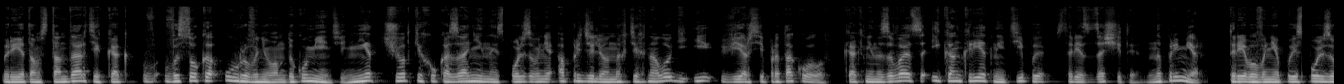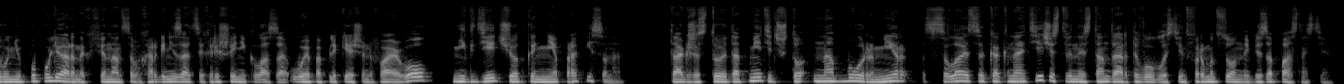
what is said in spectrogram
При этом в стандарте, как в высокоуровневом документе, нет четких указаний на использование определенных технологий и версий протоколов, как не называются и конкретные типы средств защиты. Например, требования по использованию популярных в финансовых организациях решений класса Web Application Firewall нигде четко не прописано. Также стоит отметить, что набор мер ссылается как на отечественные стандарты в области информационной безопасности,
